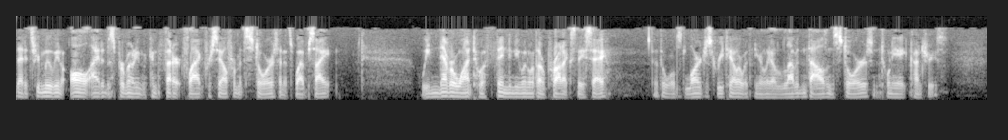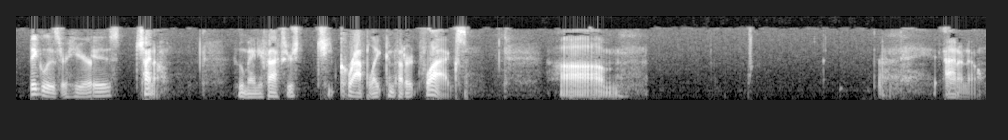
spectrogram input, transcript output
that it's removing all items promoting the Confederate flag for sale from its stores and its website. We never want to offend anyone with our products, they say. They're the world's largest retailer with nearly 11,000 stores in 28 countries. Big loser here is China, who manufactures cheap crap like Confederate flags. Um, I don't know.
